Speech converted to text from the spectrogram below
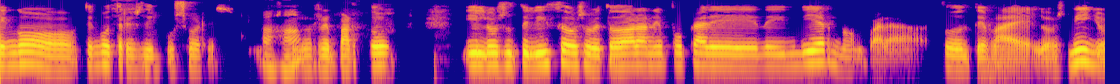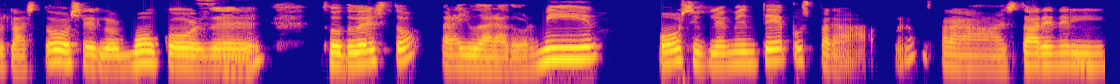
tengo, tengo tres difusores. Los reparto y los utilizo sobre todo ahora en época de, invierno para todo el tema de los niños, las toses, los mocos, todo esto, para ayudar a dormir, o simplemente pues para bueno pues para estar en el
